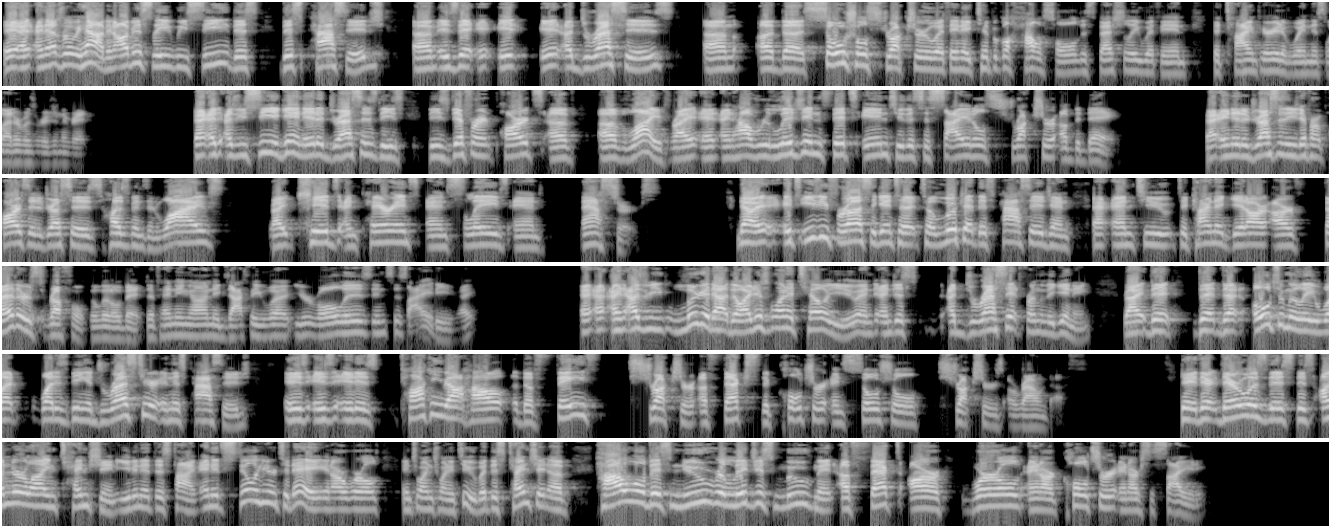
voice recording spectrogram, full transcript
And, and that's what we have. And obviously we see this, this passage, um, is that it, it, it addresses um, uh, the social structure within a typical household, especially within the time period of when this letter was originally written. As you see again, it addresses these, these different parts of, of life, right? And, and how religion fits into the societal structure of the day. Right? And it addresses these different parts. It addresses husbands and wives, right? Kids and parents, and slaves and masters. Now, it's easy for us, again, to, to look at this passage and, and to, to kind of get our, our feathers ruffled a little bit, depending on exactly what your role is in society, right? And, and as we look at that, though, I just want to tell you and, and just address it from the beginning, right? That, that, that ultimately what, what is being addressed here in this passage is, is it is talking about how the faith structure affects the culture and social structures around us. Okay, there, there was this, this underlying tension even at this time, and it's still here today in our world in 2022, but this tension of how will this new religious movement affect our world and our culture and our society?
